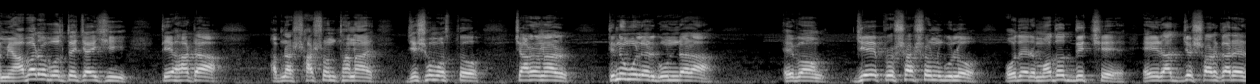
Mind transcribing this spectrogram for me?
আমি আবারও বলতে চাইছি, তেহাটা আপনার শাসন থানায় যে সমস্ত চারানার তৃণমূলের গুন্ডারা এবং যে প্রশাসনগুলো ওদের মদত দিচ্ছে, এই রাজ্য সরকারের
